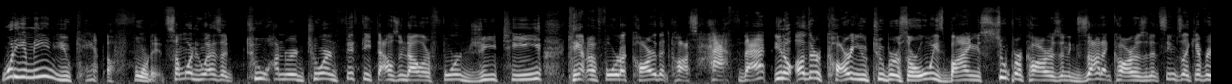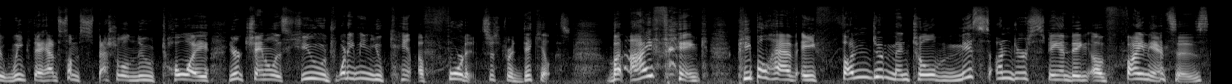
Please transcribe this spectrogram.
what do you mean you can't afford it? Someone who has a $200,000, $250,000 Ford GT can't afford a car that costs half that? You know, other car YouTubers are always buying supercars and exotic cars, and it seems like every week they have some special new toy. Your channel is huge. What do you mean you can't afford it? It's just ridiculous. But I think people have a fundamental misunderstanding of finances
